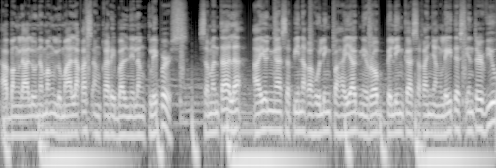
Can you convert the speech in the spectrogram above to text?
habang lalo namang lumalakas ang karibal nilang Clippers. Samantala, ayon nga sa pinakahuling pahayag ni Rob Pelinka sa kanyang latest interview,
